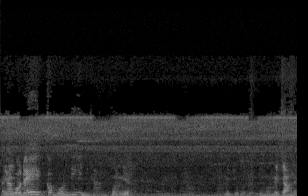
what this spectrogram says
thay bộ đấy có 4 nghìn bốn nghìn à? mấy chục nhưng mà mấy trăm này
